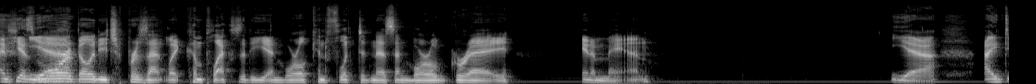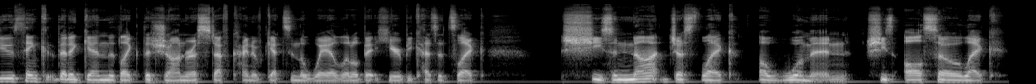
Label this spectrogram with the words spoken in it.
and he has Yeah. more ability to present like complexity and moral conflictedness and moral gray in a man. Yeah. I do think that again that like the genre stuff kind of gets in the way a little bit here because it's like she's not just like a woman, she's also like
